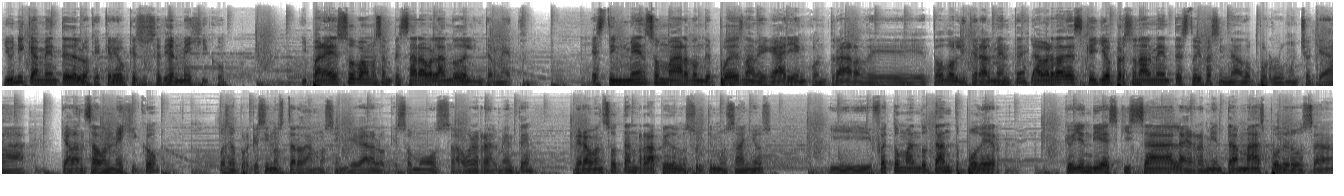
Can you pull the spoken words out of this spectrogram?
y únicamente de lo que creo que sucedió en México. Y para eso vamos a empezar hablando del Internet. Este inmenso mar donde puedes navegar y encontrar de todo literalmente. La verdad es que yo personalmente estoy fascinado por lo mucho que ha, que ha avanzado en México. O sea, porque sí nos tardamos en llegar a lo que somos ahora realmente. Pero avanzó tan rápido en los últimos años y fue tomando tanto poder que hoy en día es quizá la herramienta más poderosa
